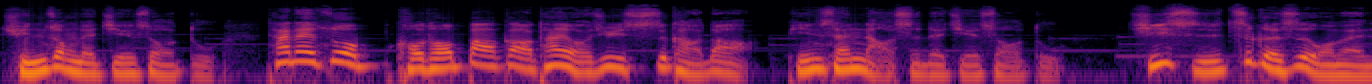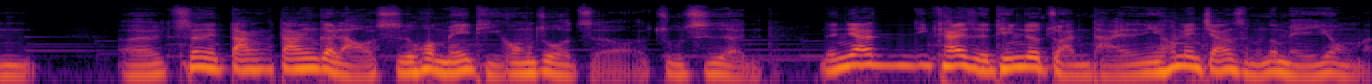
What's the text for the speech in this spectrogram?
群众的接受度。他在做口头报告，他有去思考到评审老师的接受度。其实这个是我们呃，甚至当当一个老师或媒体工作者、主持人，人家一开始听就转台了，你后面讲什么都没用嘛。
